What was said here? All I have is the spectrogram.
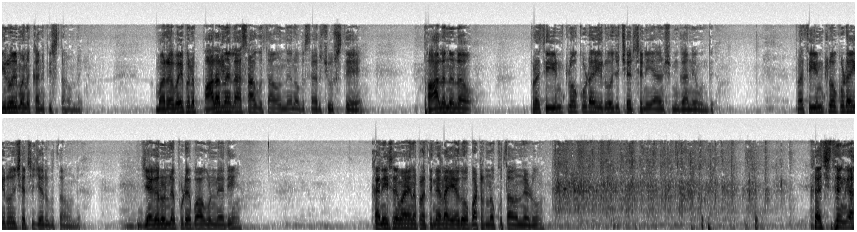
ఈరోజు మనకు కనిపిస్తూ ఉన్నాయి. మరోవైపున పాలన ఎలా సాగుతూ ఉంది అని ఒకసారి చూస్తే పాలనలో ప్రతి ఇంట్లో కూడా ఈరోజు చర్చనీయాంశంగానే ఉంది. ప్రతి ఇంట్లో కూడా ఈరోజు చర్చ జరుగుతూ ఉంది. జగన్ ఉన్నప్పుడే బాగుండేది. కనీసం ఆయన ప్రతి నెల ఏదో బటన్ నొక్కుతా ఉన్నాడు. ఖచ్చితంగా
